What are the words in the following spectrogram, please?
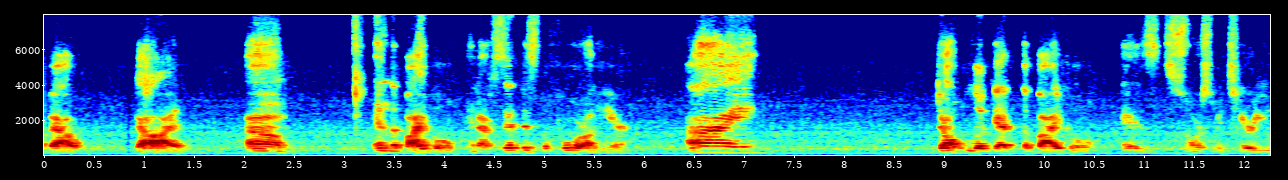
about God um, in the Bible, and I've said this before on here. I don't look at the Bible as source material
